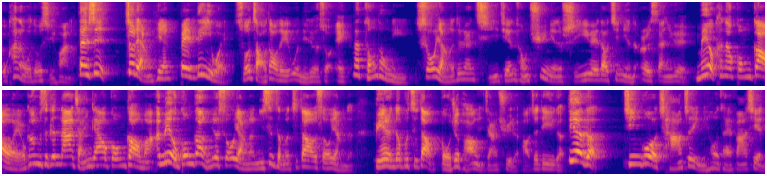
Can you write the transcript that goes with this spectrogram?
我看了我都喜欢。但是这两天被立委所找到的一个问题就是说，哎，那总统你收养的这段期间，从去年的十一月到今年的二三月，没有看到公告哎，我刚不是跟大家讲应该要公告吗？啊，没有公告你就收养了，你是怎么知道要收养的？别人都不知道，狗就跑到你家去了。好，这第一个，第二个。经过查证以后，才发现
